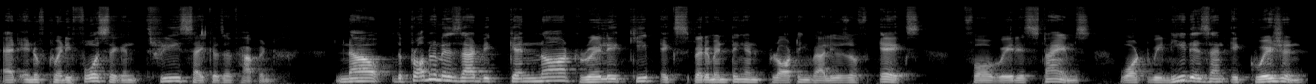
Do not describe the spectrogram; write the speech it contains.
at end of 24 seconds, three cycles have happened. Now, the problem is that we cannot really keep experimenting and plotting values of x for various times. What we need is an equation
